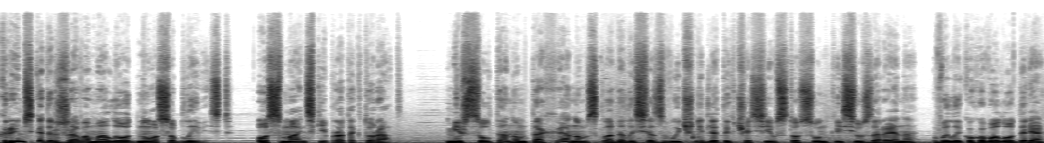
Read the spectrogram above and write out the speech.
Кримська держава мала одну особливість османський протекторат. Між султаном та ханом складалися звичні для тих часів стосунки сюзерена, великого володаря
